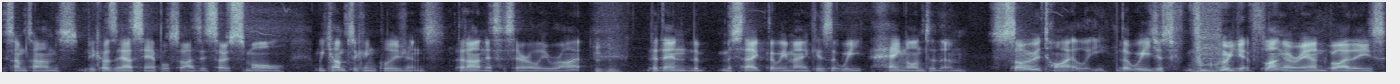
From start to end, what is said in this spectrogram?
sometimes because our sample size is so small, we come to conclusions that aren't necessarily right. Mhm. But then the mistake that we make is that we hang on to them so tightly that we just we get flung around by these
